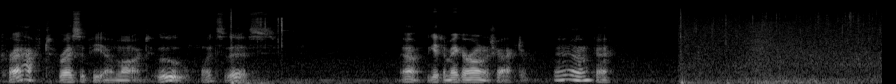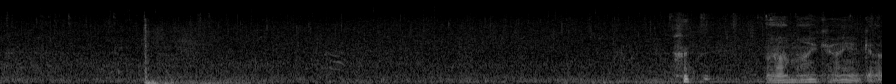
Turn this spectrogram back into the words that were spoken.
Craft recipe unlocked. Ooh, what's this? Oh, we get to make our own attractor. Oh, okay. Nah, Mike, I ain't gonna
